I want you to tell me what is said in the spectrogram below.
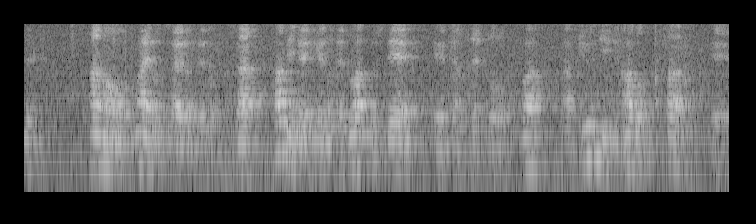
であの前のスライドに出ておりますが、官民連携のネットワークとして、えー、ジャムネットは917度から、え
